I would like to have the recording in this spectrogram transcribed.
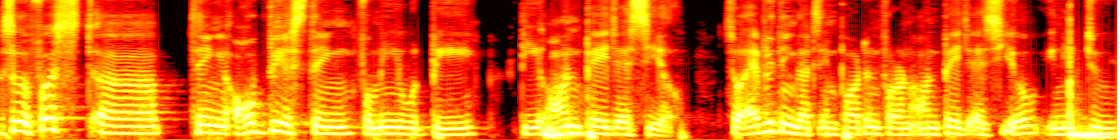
So the first uh, thing, obvious thing for me would be the on-page SEO. So everything that's important for an on-page SEO, you need to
